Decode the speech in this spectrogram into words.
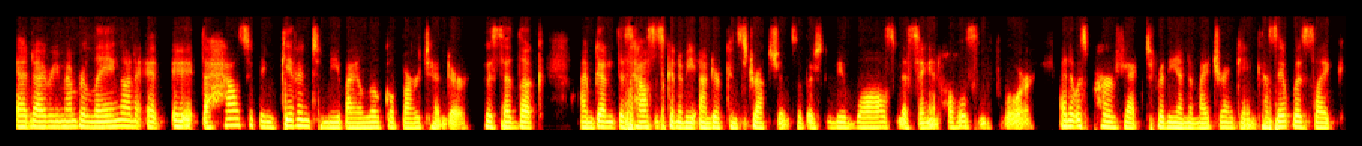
And I remember laying on it, it the house had been given to me by a local bartender who said, Look, I'm going this house is going to be under construction. So there's going to be walls missing and holes in the floor. And it was perfect for the end of my drinking because it was like,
